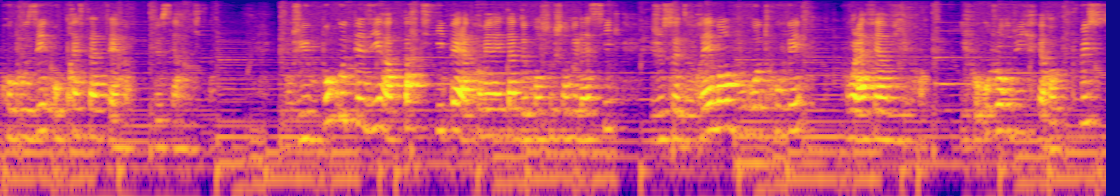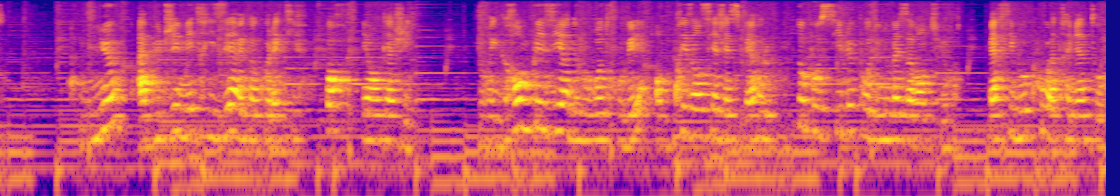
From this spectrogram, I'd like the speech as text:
proposées aux prestataires de services. J'ai eu beaucoup de plaisir à participer à la première étape de construction de la SIC et je souhaite vraiment vous retrouver pour la faire vivre. Il faut aujourd'hui faire plus, mieux, à budget maîtrisé avec un collectif fort et engagé. J'aurai grand plaisir de vous retrouver en présentiel, j'espère, le plus tôt possible pour de nouvelles aventures. Merci beaucoup, à très bientôt.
